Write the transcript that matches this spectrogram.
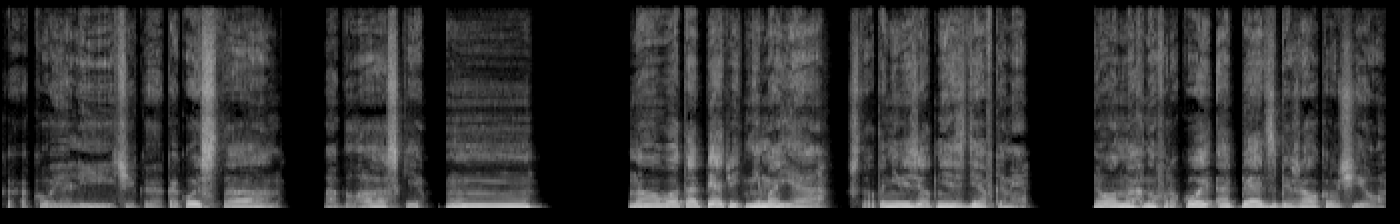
Какое личико, какой стан, а глазки. М-м. Ну вот опять ведь не моя. Что-то не везет мне с девками. И он, махнув рукой, опять сбежал к ручью.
